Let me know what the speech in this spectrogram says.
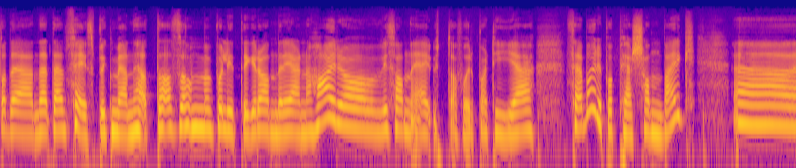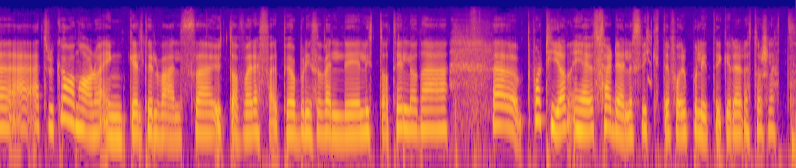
på det, den Facebook-menigheten som politikere og andre gjerne har. Og hvis han er utafor partiet Se bare på Per Sandberg. Eh, jeg tror ikke han har noe enkel tilværelse utafor Frp å bli så veldig lytta til. og det, Partiene er særdeles viktige for politikere, rett og slett.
